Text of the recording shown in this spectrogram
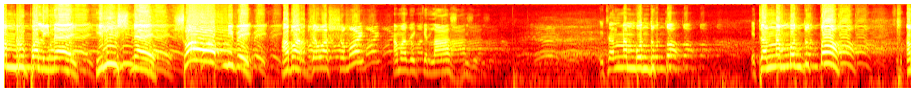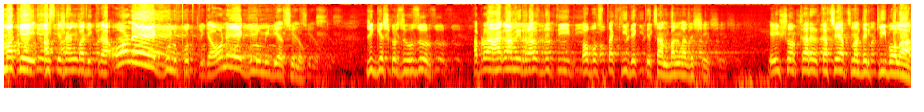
আমরুপালি নেয়, ইলিশ নেয়, সব নিবে। আবার যাওয়ার সময় আমাদেরকে লাশ দিবে। এটার নাম বন্ধুত্ব? এটার নাম বন্ধুত্ব? আমাকে আজকে সাংবাদিকরা অনেকগুলো পত্রিকা, অনেকগুলো মিডিয়া ছিল। জিজ্ঞেস করছে, হুজুর, আপনারা আগামীর রাজনীতির অবস্থা কি দেখতে চান বাংলাদেশে? এই সরকারের কাছে আপনাদের কি বলার?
